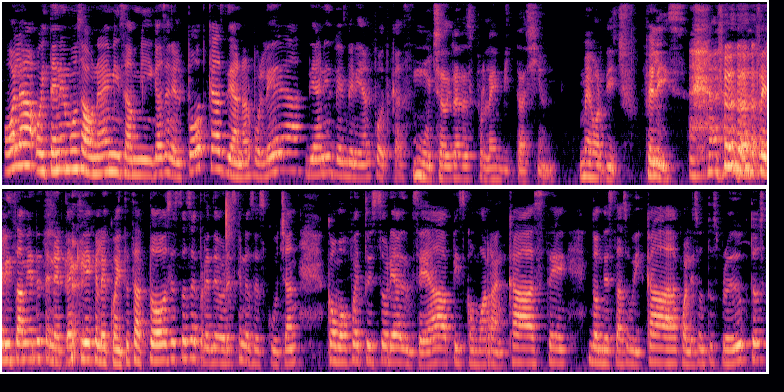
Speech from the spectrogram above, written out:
Hola, hoy tenemos a una de mis amigas en el podcast, Diana Arboleda. Dianis, bienvenida al podcast. Muchas gracias por la invitación mejor dicho, feliz. feliz también de tenerte aquí, de que le cuentes a todos estos emprendedores que nos escuchan cómo fue tu historia de Dulce Apis, cómo arrancaste, dónde estás ubicada, cuáles son tus productos.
